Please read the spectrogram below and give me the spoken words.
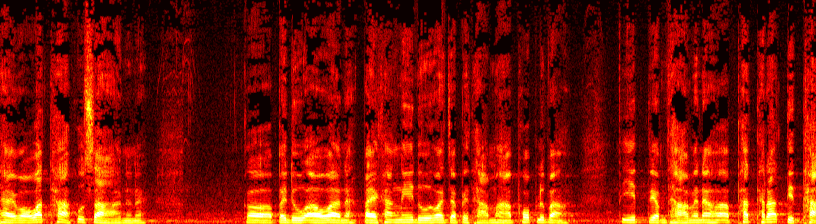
ไทยว่าวัดท่าพุทราเนี่ยนะ ก็ไปดูเอาว่านะไปครั้งนี้ดูว่าจะไปถามหาพบหรือเปล่าพี่เตรียมถามไว้นะว่าพัทรติถา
